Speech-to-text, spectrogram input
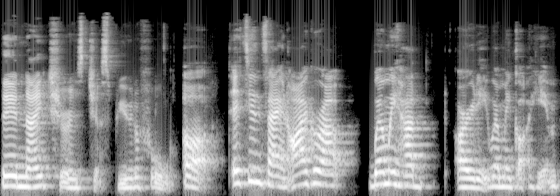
their nature is just beautiful. Oh, it's insane. I grew up when we had Odie, when we got him,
